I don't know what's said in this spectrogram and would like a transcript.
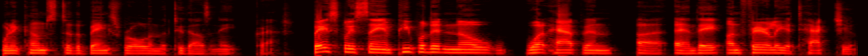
when it comes to the bank's role in the 2008 crash. Basically, saying people didn't know what happened uh, and they unfairly attacked you.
